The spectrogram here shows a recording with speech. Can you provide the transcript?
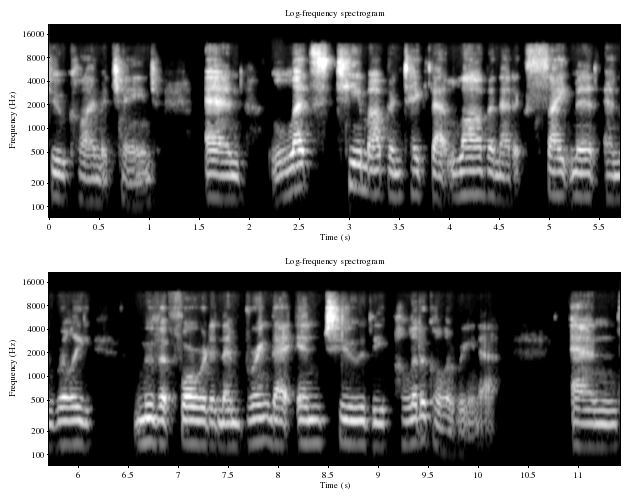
to climate change. And let's team up and take that love and that excitement and really move it forward and then bring that into the political arena. And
